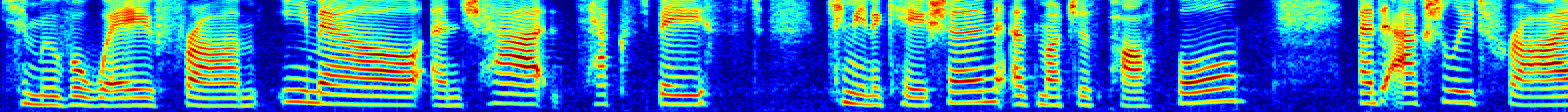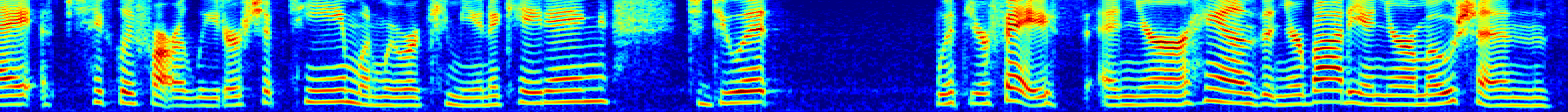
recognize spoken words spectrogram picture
to move away from email and chat, text based communication as much as possible and actually try, particularly for our leadership team, when we were communicating, to do it with your face and your hands and your body and your emotions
